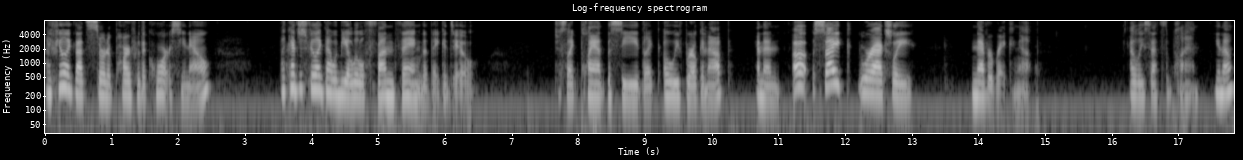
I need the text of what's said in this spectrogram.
I feel like that's sort of par for the course, you know? Like I just feel like that would be a little fun thing that they could do. Just like plant the seed like, "Oh, we've broken up." And then, "Oh, psych, we're actually never breaking up." At least that's the plan, you know?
